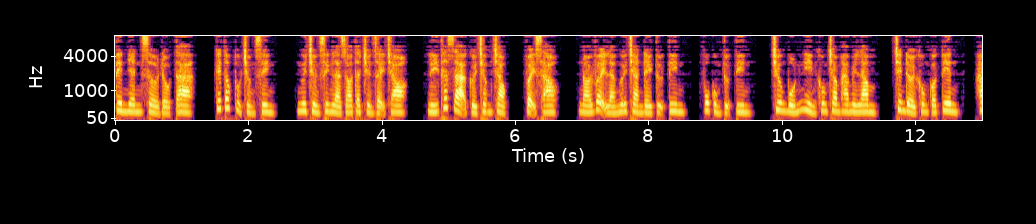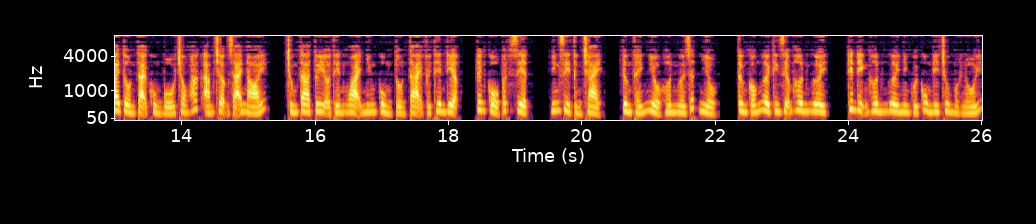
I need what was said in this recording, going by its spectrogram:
tiên nhân sờ đầu ta, kết tóc thủ trường sinh, ngươi trường sinh là do ta truyền dạy cho, Lý thất dạ cười châm chọc, vậy sao, nói vậy là ngươi tràn đầy tự tin, vô cùng tự tin, chương 4025, trên đời không có tiên, hai tồn tại khủng bố trong hắc ám chậm rãi nói, chúng ta tuy ở thiên ngoại nhưng cùng tồn tại với thiên địa, tuyên cổ bất diệt, những gì từng trải, từng thấy nhiều hơn ngươi rất nhiều, từng có người kinh diễm hơn người, kiên định hơn người nhưng cuối cùng đi chung một lối,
